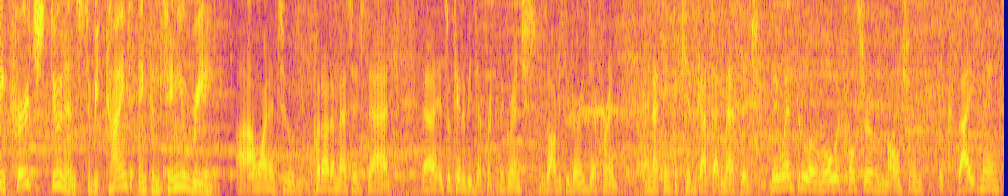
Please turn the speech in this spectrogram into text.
encouraged students to be kind and continue reading. Uh, I wanted to put out a message that uh, it's okay to be different. The Grinch is obviously very different, and I think the kids got that message. They went through a roller coaster of emotions, excitement,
